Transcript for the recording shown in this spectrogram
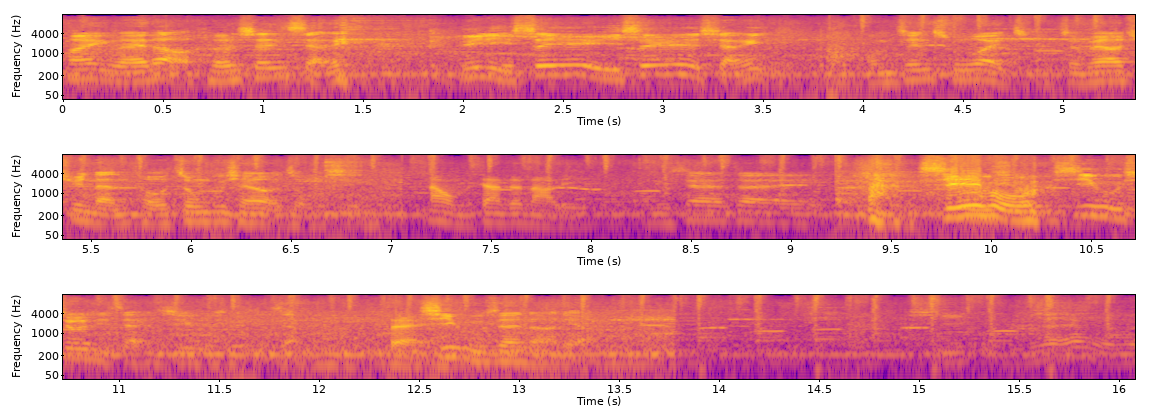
欢迎来到和声响应，与你生日与生日响应。我们今天出外景，准备要去南投中部享有中心。那我们现在在哪里？我们现在在 西湖西湖休息站，西湖休息站。对西湖是在哪里啊？西湖，哎，我们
